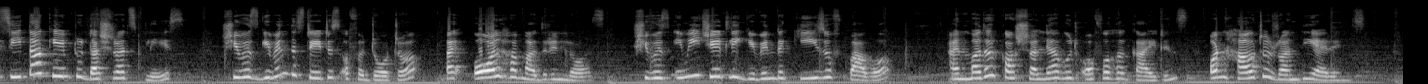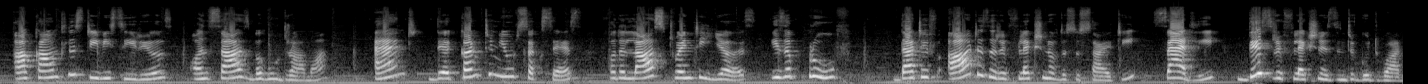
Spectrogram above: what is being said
Sita came to Dashrath's place, she was given the status of a daughter by all her mother in laws. She was immediately given the keys of power, and Mother Kaushalya would offer her guidance on how to run the errands. Our countless TV serials on Saas Bahu drama and their continued success for the last 20 years is a proof that if art is a reflection of the society, sadly, this reflection isn't a good one.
